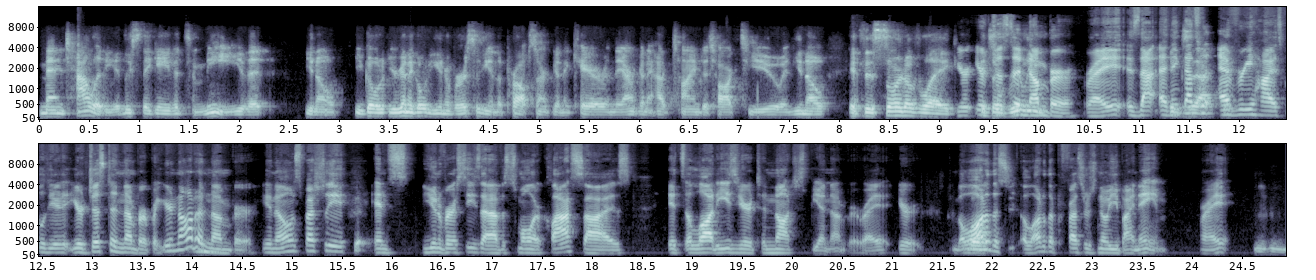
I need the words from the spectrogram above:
mentality, at least they gave it to me that you know you go you're going to go to university and the profs aren't going to care and they aren't going to have time to talk to you. And you know it's this sort of like you're, you're just a, really... a, number right? Is that i think exactly. that's what every high school you're, you're just a number but you're not a mm-hmm. number you know? Especially in universities that have a smaller class size it's a lot easier to not just be a number right? You're a lot well, of the a lot of the professors know you by name right? Mm-hmm.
